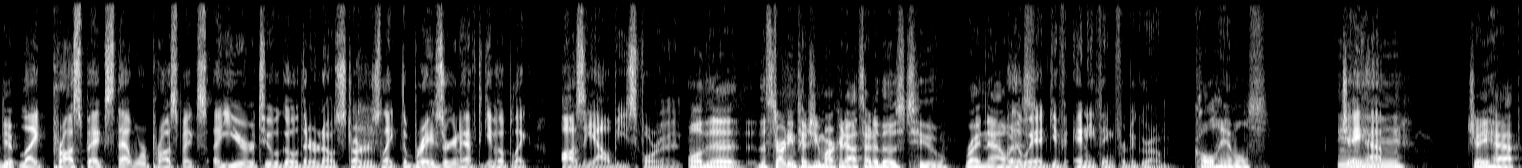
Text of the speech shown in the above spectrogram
Yep. like prospects that were prospects a year or two ago that are now starters. Like the Braves are going to have to give up like Ozzie Albies for him. Well, the the starting pitching market outside of those two right now By the way, I'd give anything for deGrom. Cole Hamels, J Happ, Eh. J Happ.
